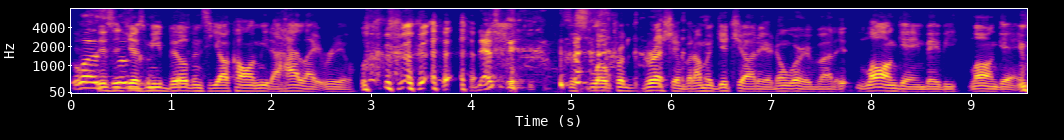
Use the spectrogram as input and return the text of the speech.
What's, This is what's- just me building to y'all calling me the highlight reel. That's it's a slow progression, but I'm gonna get y'all there. Don't worry about it. Long game, baby. Long game.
